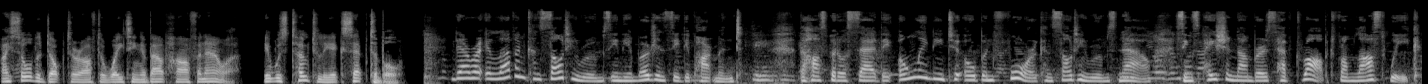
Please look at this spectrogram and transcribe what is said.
I saw the doctor after waiting about half an hour. It was totally acceptable. There are 11 consulting rooms in the emergency department. The hospital said they only need to open four consulting rooms now, since patient numbers have dropped from last week.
